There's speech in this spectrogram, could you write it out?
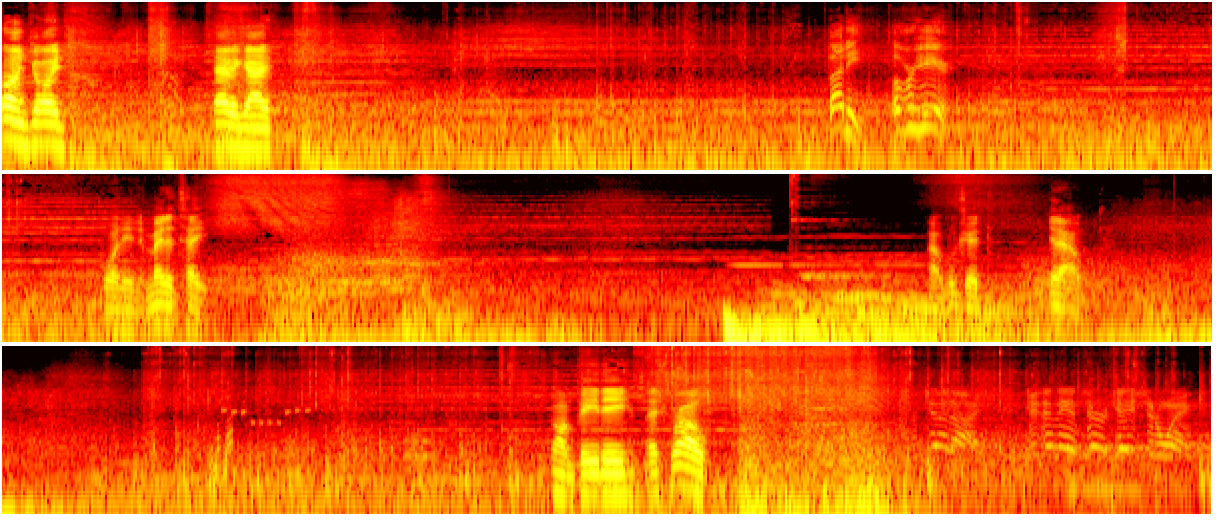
Go on, Droid. There we go. Buddy, over here. Oh, I need to meditate. Oh, we're good. Get out. Come on, BD. Let's roll. Jedi, he's in the interrogation wing.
